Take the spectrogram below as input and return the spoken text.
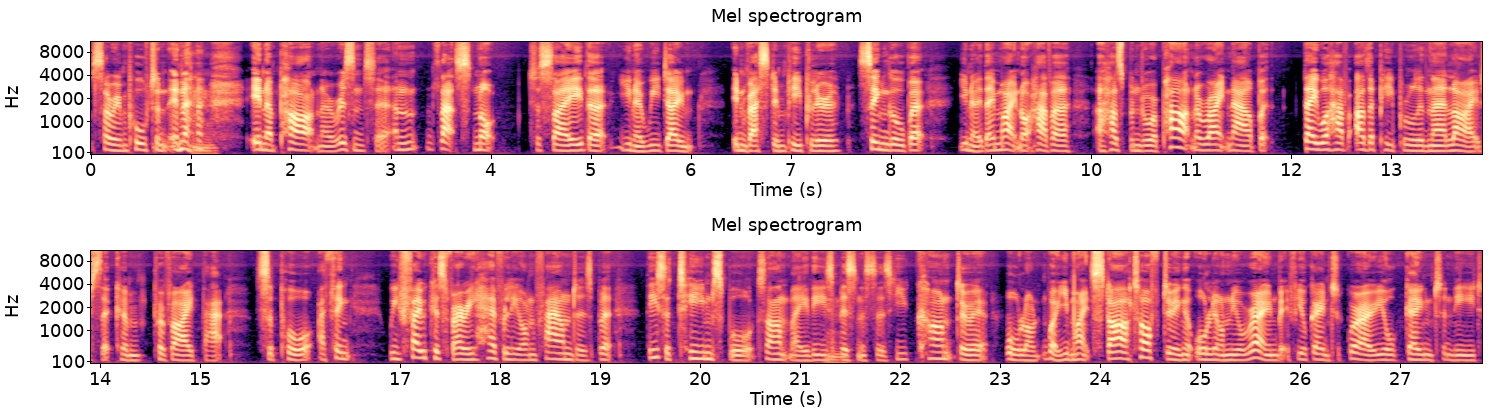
so important in a mm. in a partner, isn't it? And that's not to say that you know we don't invest in people who are single, but you know they might not have a, a husband or a partner right now, but they will have other people in their lives that can provide that support. I think we focus very heavily on founders, but these are team sports, aren't they? These mm. businesses. You can't do it all on, well, you might start off doing it all on your own, but if you're going to grow, you're going to need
